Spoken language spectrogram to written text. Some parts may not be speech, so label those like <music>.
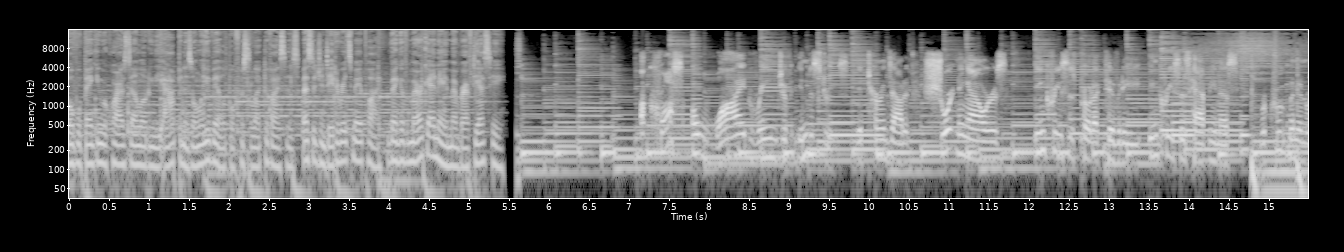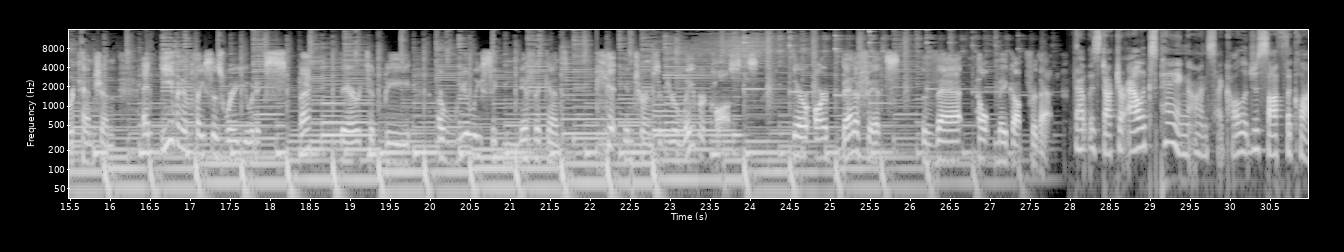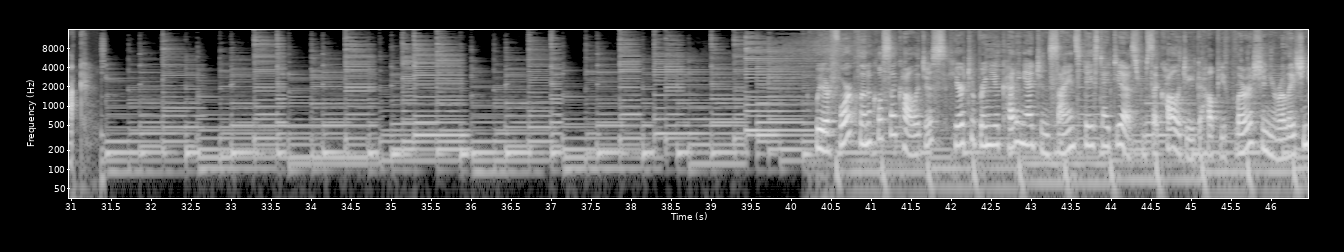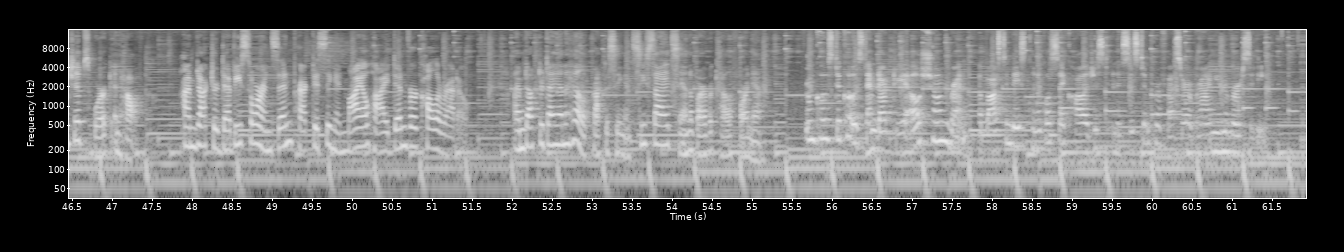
Mobile banking requires downloading the app and is only available for select devices. Message and data rates may apply. Bank of America and a member FDIC. Across a wide range of industries, it turns out shortening hours increases productivity, increases happiness, recruitment and retention, and even in places where you would expect there to be a really significant hit in terms of your labor costs, there are benefits that help make up for that. That was Dr. Alex Pang on Psychologists Off the Clock. We are four clinical psychologists here to bring you cutting edge and science based ideas from psychology to help you flourish in your relationships, work, and health. I'm Dr. Debbie Sorensen, practicing in Mile High, Denver, Colorado. I'm Dr. Diana Hill, practicing in Seaside, Santa Barbara, California. From coast to coast, I'm Dr. Yael Schonbrun, a Boston based clinical psychologist and assistant professor at Brown University.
